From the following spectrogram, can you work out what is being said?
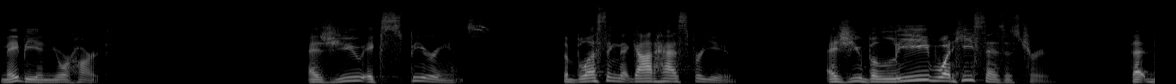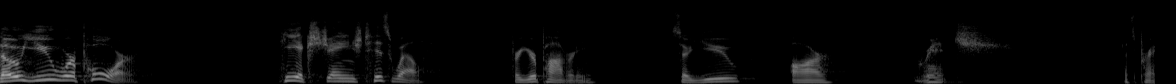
may be in your heart. As you experience the blessing that God has for you, as you believe what He says is true that though you were poor, he exchanged his wealth for your poverty. So you are rich. Let's pray.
